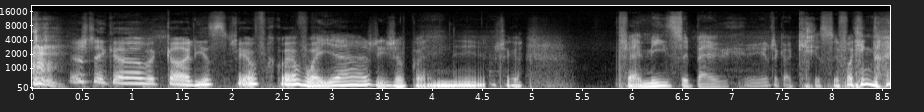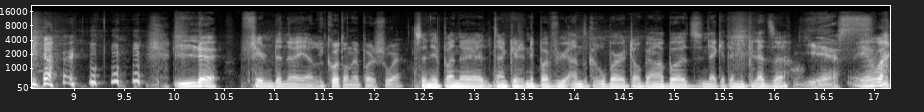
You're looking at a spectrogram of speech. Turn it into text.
J'étais comme, calice. J'étais comme, pourquoi voyage, les Japonais? J'étais comme, famille séparée. J'étais comme, Chris, c'est fucking Die Hard. Le film de Noël. Écoute, on n'a pas le choix. Ce n'est pas Noël tant que je n'ai pas vu Hans Gruber tomber en bas du Nakatomi Plaza. Yes! Et voilà.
